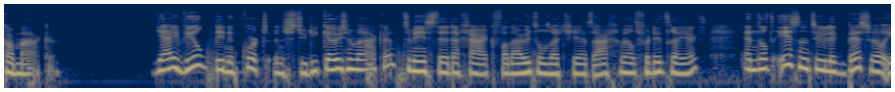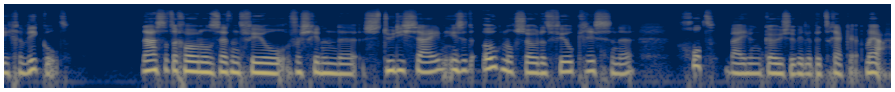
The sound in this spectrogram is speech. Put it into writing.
kan maken. Jij wilt binnenkort een studiekeuze maken, tenminste daar ga ik vanuit omdat je hebt aangemeld voor dit traject. En dat is natuurlijk best wel ingewikkeld. Naast dat er gewoon ontzettend veel verschillende studies zijn, is het ook nog zo dat veel christenen God bij hun keuze willen betrekken. Maar ja,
